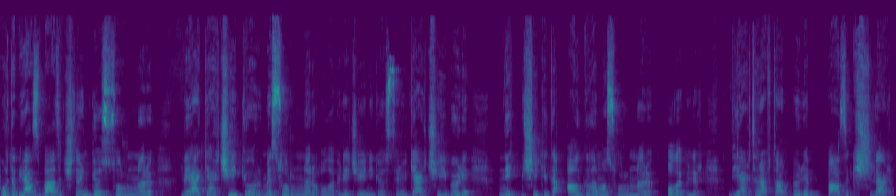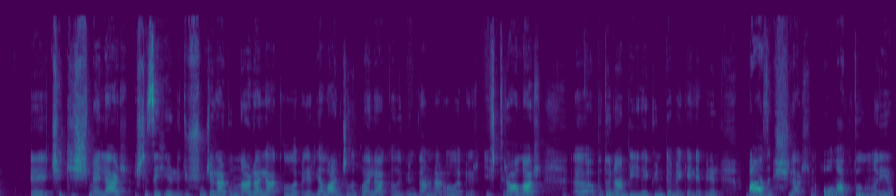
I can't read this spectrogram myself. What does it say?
burada biraz bazı kişilerin göz sorunları veya gerçeği görme sorunları olabileceğini gösteriyor. Gerçeği böyle net bir şekilde algılama sorunları olabilir. Diğer taraftan böyle bazı kişiler e, çekişmeler, işte zehirli düşünceler bunlarla alakalı olabilir. Yalancılıkla alakalı gündemler olabilir. İftiralar e, bu dönemde yine gündeme gelebilir. Bazı kişiler, şimdi Oğlak Dolunay'ı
